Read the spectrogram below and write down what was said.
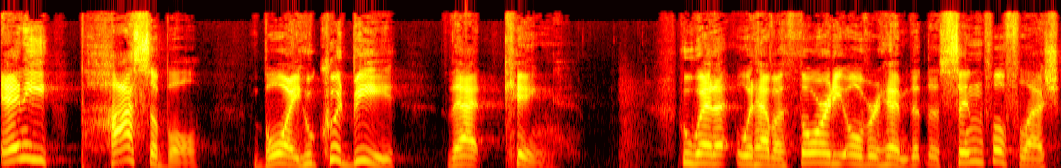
any possible boy who could be that king who had, would have authority over him, that the sinful flesh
